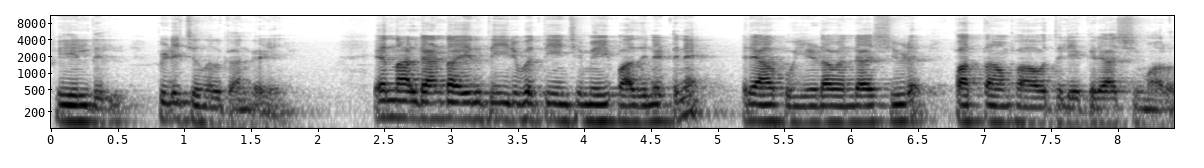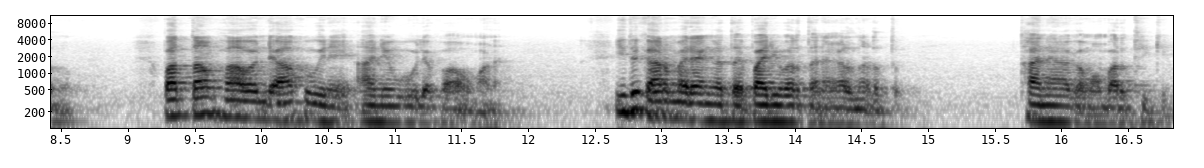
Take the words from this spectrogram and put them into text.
ഫീൽഡിൽ പിടിച്ചു നിൽക്കാൻ കഴിഞ്ഞു. എന്നാൽ രണ്ടായിരത്തി ഇരുപത്തിയഞ്ച് മെയ് പതിനെട്ടിന് രാഹു ഇടവൻ രാശിയുടെ പത്താം ഭാവത്തിലേക്ക് രാശി മാറുന്നു. പത്താം ഭാവം രാഹുവിന് അനുകൂല ഭാവമാണ്. ഇത് കർമ്മരംഗത്ത് പരിവർത്തനങ്ങൾ നടത്തും. ധനാഗമം വർദ്ധിക്കും.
